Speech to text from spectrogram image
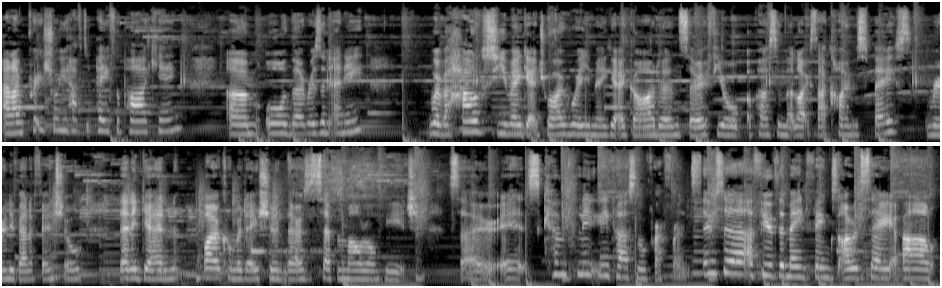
and I'm pretty sure you have to pay for parking um, or there isn't any with a house you may get a driveway, you may get a garden, so if you're a person that likes that kind of space, really beneficial. Then again, by accommodation there is a seven mile long beach, so it's completely personal preference. Those are a few of the main things I would say about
